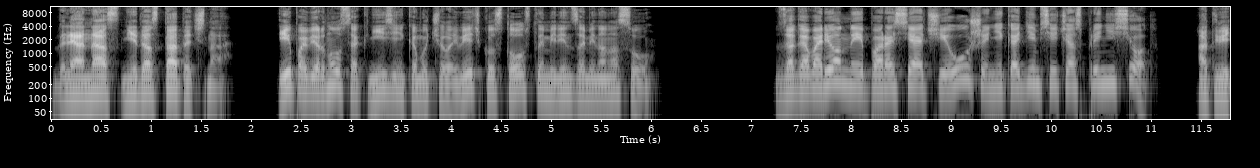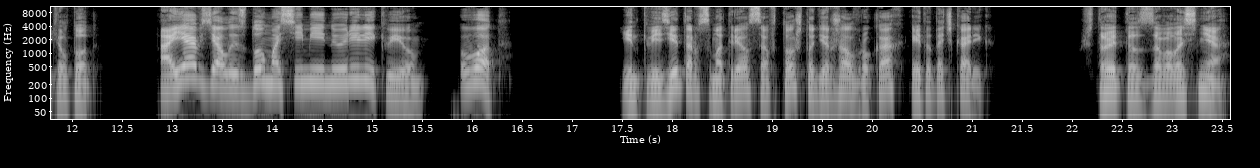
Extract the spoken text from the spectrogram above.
Для нас недостаточно. И повернулся к низенькому человечку с толстыми линзами на носу. Заговоренные поросячьи уши Никодим сейчас принесет ответил тот. А я взял из дома семейную реликвию. Вот. Инквизитор всмотрелся в то, что держал в руках этот очкарик. Что это за волосня?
